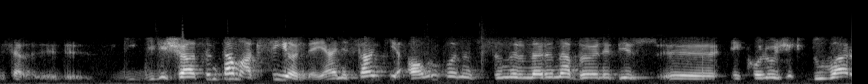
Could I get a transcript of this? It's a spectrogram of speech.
mesela, e, gidişatın tam aksi yönde. Yani sanki Avrupa'nın sınırlarına böyle bir e, ekolojik duvar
